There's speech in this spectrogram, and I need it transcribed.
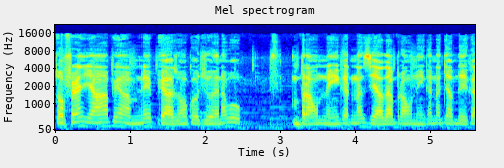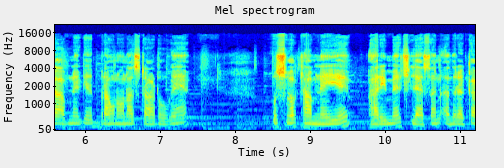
तो फ्रेंड्स, यहाँ पे हमने प्याज़ों को जो है ना वो ब्राउन नहीं करना, ज़्यादा ब्राउन नहीं करना। जब देखा आपने कि ब्राउन होना स्टार्ट हो गए हैं, उस वक्त हमने ये हरी मिर्च, लहसुन, अदरक का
